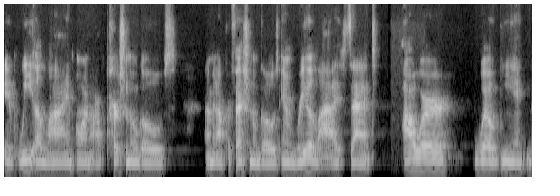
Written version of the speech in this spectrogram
if we align on our personal goals um, and our professional goals and realize that our well-being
